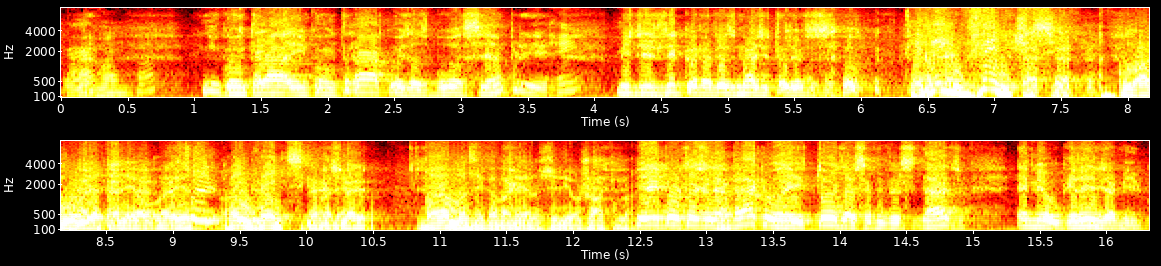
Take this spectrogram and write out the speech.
né? encontrar, encontrar coisas boas sempre. Me desligo cada vez mais de televisão. Reinvente-se com a Uni Ateneu. é? Reinvente-se, É cavaleiro. Damas e cavaleiros, diria o Jockman. E é importante lembrar que o reitor dessa universidade é meu grande amigo.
